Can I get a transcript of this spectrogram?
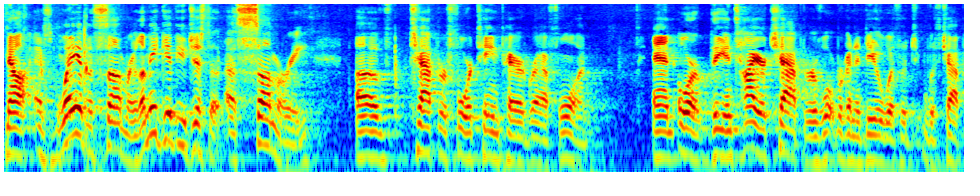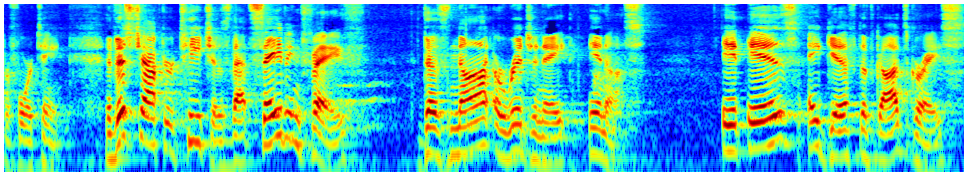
Now, as way of a summary, let me give you just a, a summary of chapter 14, paragraph 1, and, or the entire chapter of what we're going to deal with with chapter 14. This chapter teaches that saving faith does not originate in us. It is a gift of God's grace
